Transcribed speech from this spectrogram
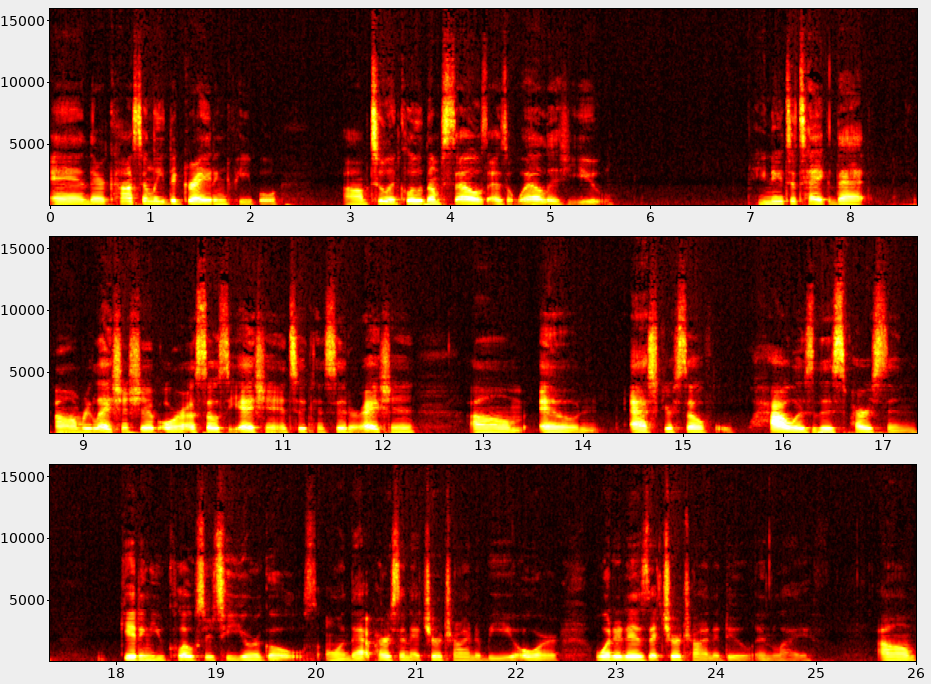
and they're constantly degrading people um, to include themselves as well as you. You need to take that um, relationship or association into consideration um, and ask yourself how is this person getting you closer to your goals on that person that you're trying to be or what it is that you're trying to do in life. Um,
